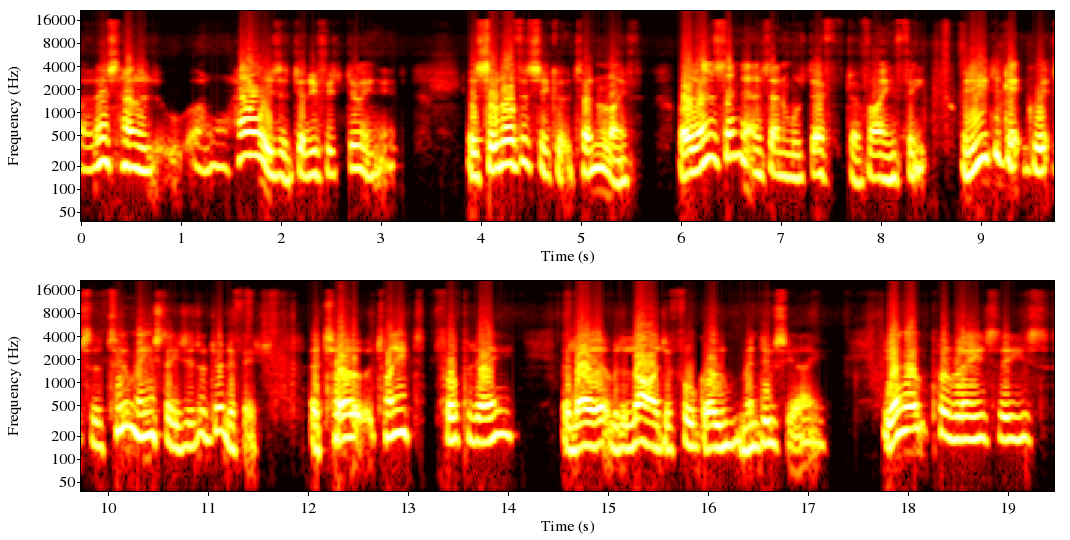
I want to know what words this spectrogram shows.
how, how is a jellyfish doing it? It's sort of a secret, eternal life. Well, we understand that as animals' death-defying feat, we need to get grips to the two main stages of jellyfish. A ter- tiny torpidae, a layer with a larger full-grown medusae. Younger Pugliese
